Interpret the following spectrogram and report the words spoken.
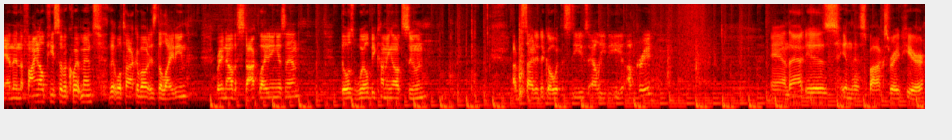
And then the final piece of equipment that we'll talk about is the lighting. Right now the stock lighting is in. Those will be coming out soon. I've decided to go with the Steve's LED upgrade. And that is in this box right here.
